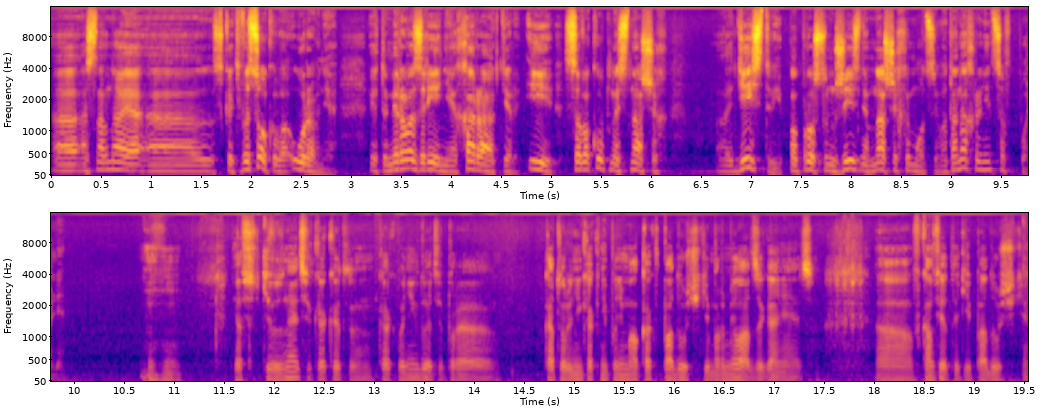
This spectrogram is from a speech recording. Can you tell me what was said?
э, основная, э, сказать, высокого уровня, это мировоззрение, характер и совокупность наших действий по прошлым жизням, наших эмоций, вот она хранится в поле. Угу. Я все-таки, вы знаете, как это, как в анекдоте про который никак не понимал, как в подушечке мармелад загоняется. Э, в конфет такие подушечки.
